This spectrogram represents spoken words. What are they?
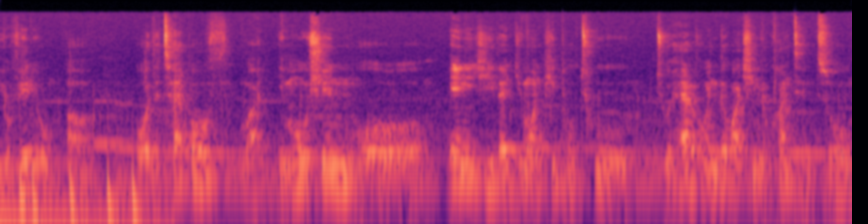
your video uh, or the type of what emotion or energy that you want people to to have when they're watching your content. So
